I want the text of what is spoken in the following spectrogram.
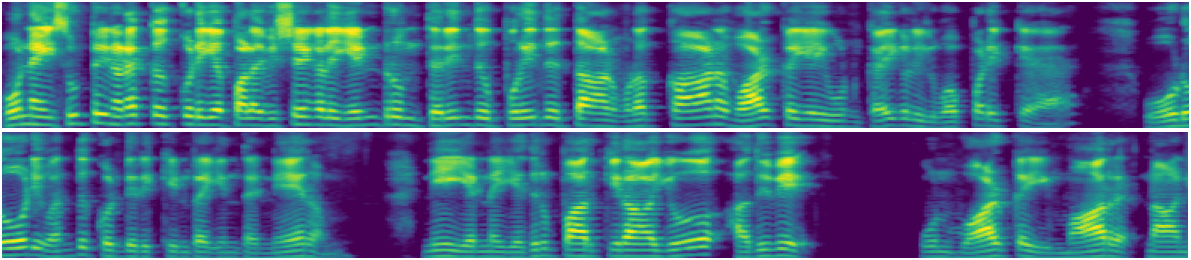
உன்னை சுற்றி நடக்கக்கூடிய பல விஷயங்களை என்றும் தெரிந்து புரிந்து தான் உனக்கான வாழ்க்கையை உன் கைகளில் ஒப்படைக்க ஓடோடி வந்து கொண்டிருக்கின்ற இந்த நேரம் நீ என்னை எதிர்பார்க்கிறாயோ அதுவே. உன் வாழ்க்கை மாற நான்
